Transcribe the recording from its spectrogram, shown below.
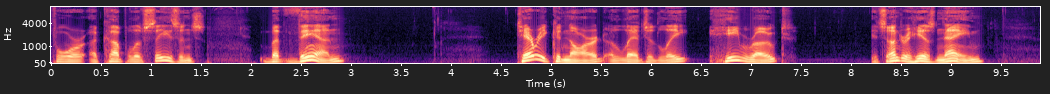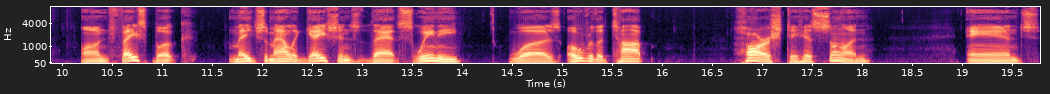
for a couple of seasons. But then Terry Kinard, allegedly, he wrote, it's under his name on Facebook, made some allegations that Swinney was over the top harsh to his son and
